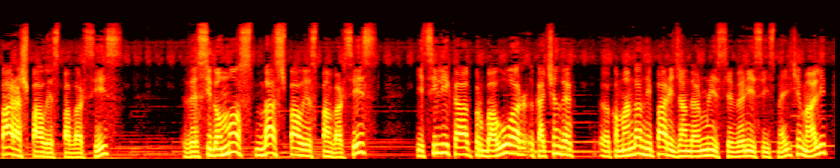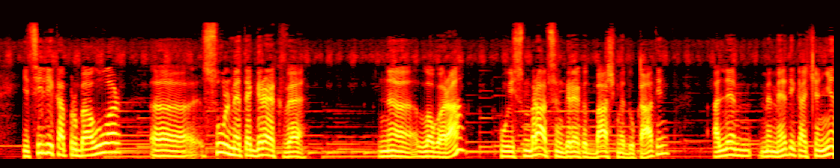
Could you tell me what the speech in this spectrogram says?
para shpalljes pavarësisë dhe sidomos mbas shpalljes pavarësisë, i cili ka përballuar, ka qenë dhe komandant i parë i xhandarmërisë qeverisë Ismail Qemalit, i cili ka përballuar sulmet e grekëve në Llogora, ku i zmbrapsën grekët bashkë me Dukatin, Alem Mehmeti ka qenë një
